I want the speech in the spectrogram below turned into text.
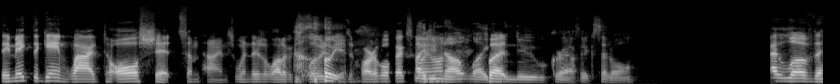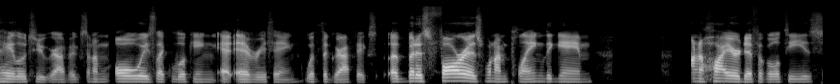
They make the game lag to all shit sometimes when there's a lot of explosions Oh, yeah. and particle effects I do on. not like the new graphics at all. I love the Halo 2 graphics, and I'm always like looking at everything with the graphics. Uh, but as far as when I'm playing the game, on higher difficulties.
